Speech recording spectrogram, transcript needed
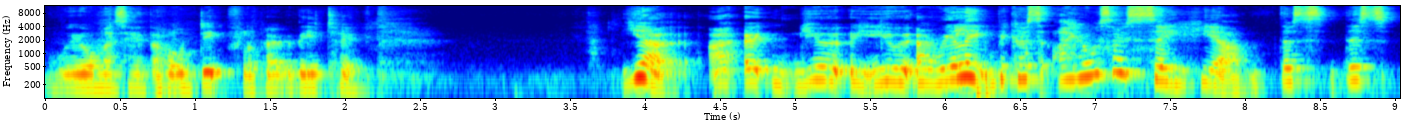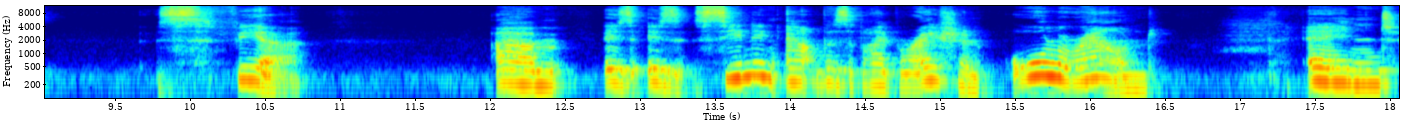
we almost had the whole deck flip over there too yeah, I, I, you you are really because I also see here this this sphere um, is is sending out this vibration all around, and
